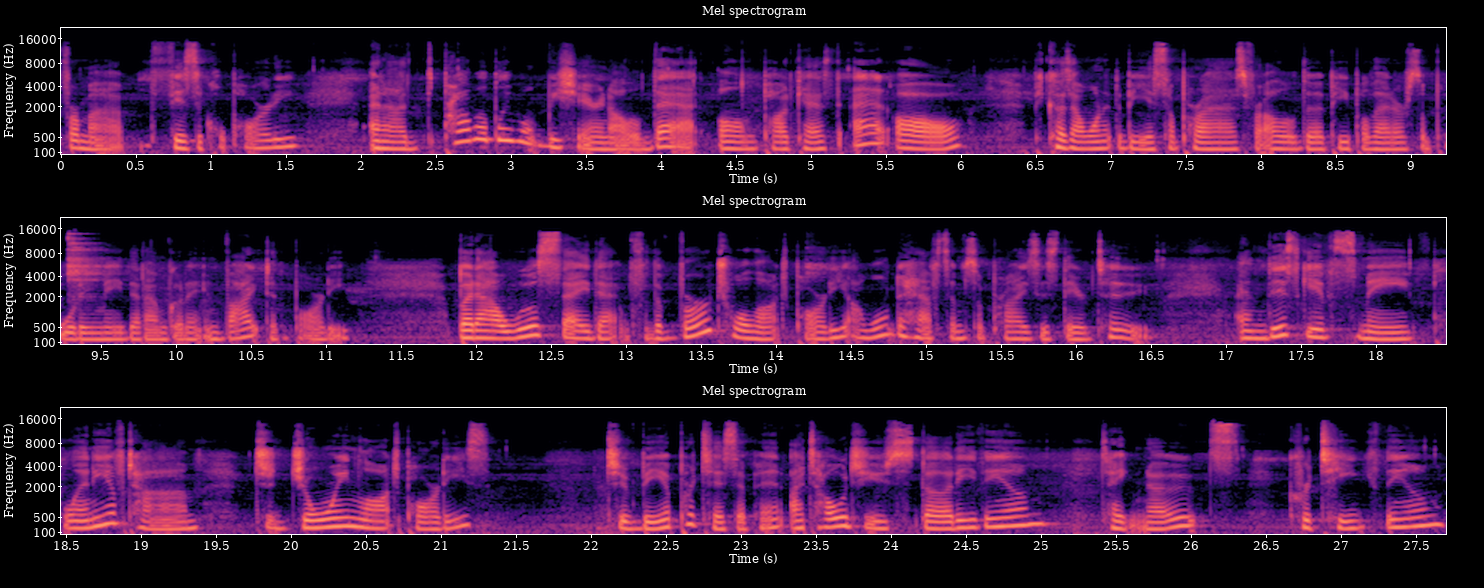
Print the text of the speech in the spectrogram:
for my physical party, and I probably won't be sharing all of that on podcast at all because I want it to be a surprise for all of the people that are supporting me that I'm going to invite to the party. But I will say that for the virtual launch party, I want to have some surprises there too. And this gives me plenty of time to join launch parties, to be a participant. I told you, study them, take notes, critique them,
